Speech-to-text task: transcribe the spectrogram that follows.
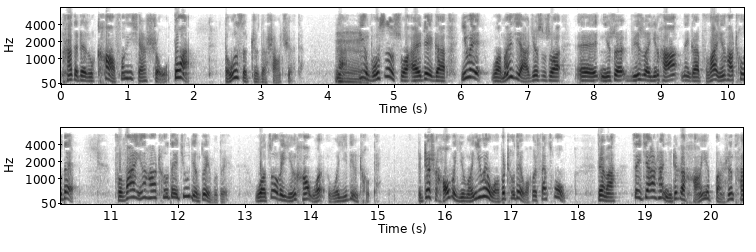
他的这种抗风险手段都是值得商榷的。那并不是说，哎，这个，因为我们讲就是说，呃，你说，比如说银行那个浦发银行抽贷，浦发银行抽贷究竟对不对？我作为银行，我我一定抽贷，这是毫无疑问，因为我不抽贷我会犯错误，对吗？再加上你这个行业本身，它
